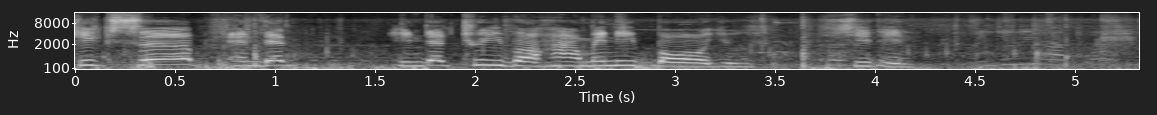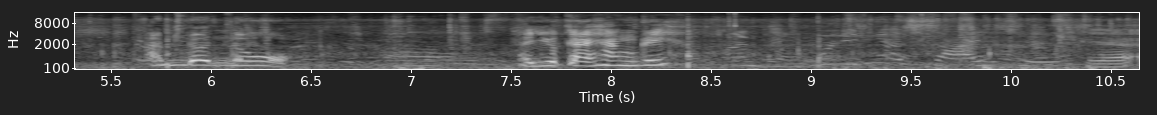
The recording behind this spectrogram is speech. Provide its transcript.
Kick serve, and then in that three ball, how many ball you sit in? I don't know. Are you guys hungry? We're eating a side too. Yeah.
